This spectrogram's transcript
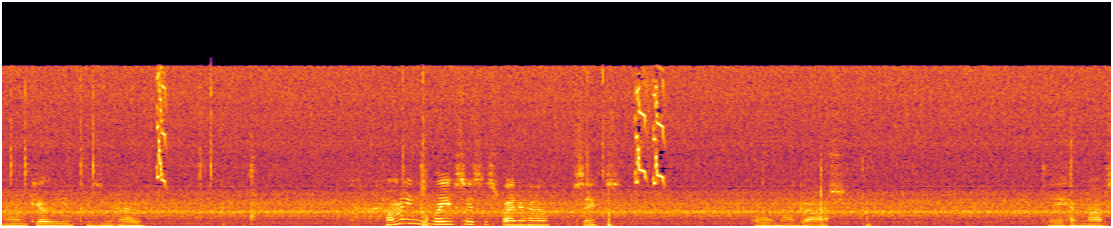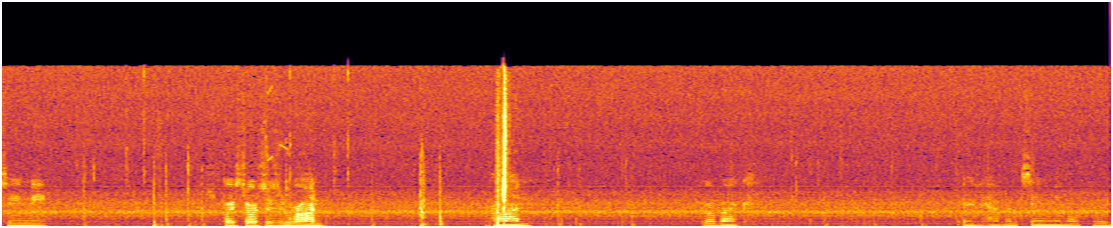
I won't kill you because you have... How many legs does the spider have? Six? Oh my gosh. They have not seen me. Place torches and run. Run. Go back. They haven't seen me, hopefully.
